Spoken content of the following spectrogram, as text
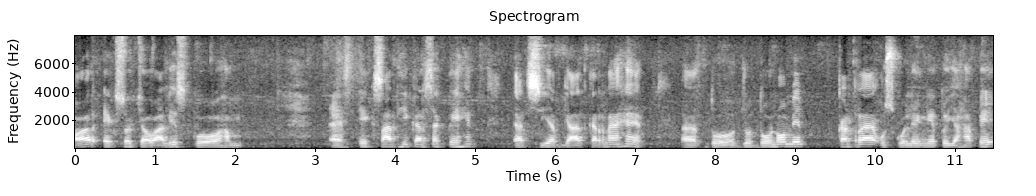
और 144 को हम एक साथ ही कर सकते हैं। एच सी एफ़ ज्ञात करना है। तो जो दोनों में कट रहा है, उसको लेंगे तो यहाँ पे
